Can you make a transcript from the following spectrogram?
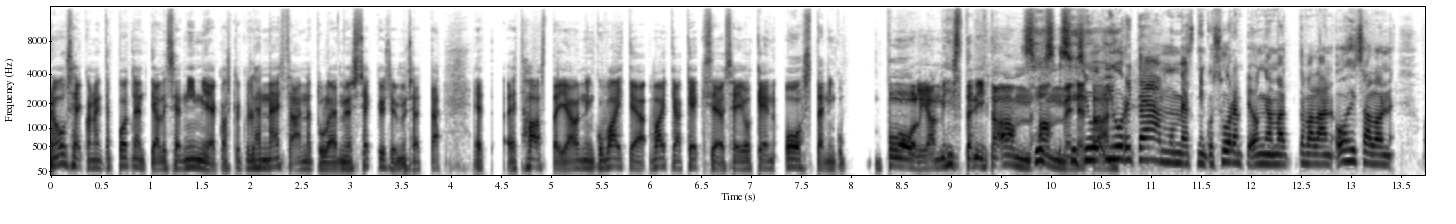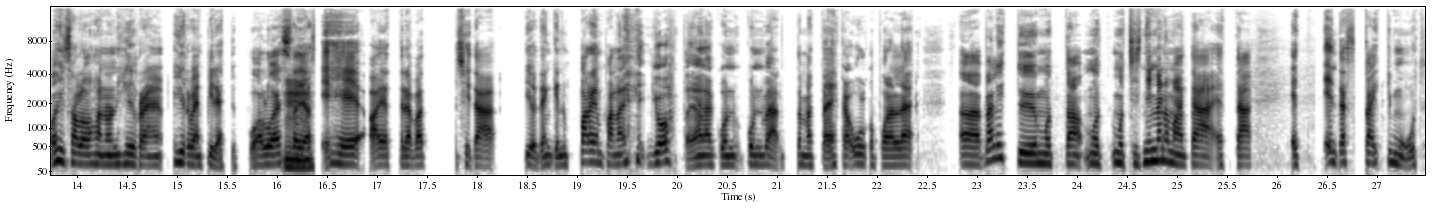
nouseeko näitä potentiaalisia nimiä, koska kyllähän näissä aina tulee myös se kysymys, että et, et haastajia on niin kuin vaikea, vaikea keksiä, jos ei oikein ole sitä niin kuin poolia, mistä niitä am, siis, ammennetaan. Siis ju, juuri tämä on mun mielestä niinku suurempi ongelma. Tavallaan Ohisalon, Ohisalohan on hirveän, hirveän pidetty puolueessa mm. ja he ajattelevat sitä jotenkin parempana johtajana, kun, kun välttämättä ehkä ulkopuolelle ää, välittyy, mutta, mutta, mutta siis nimenomaan tämä, että et entäs kaikki muut?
